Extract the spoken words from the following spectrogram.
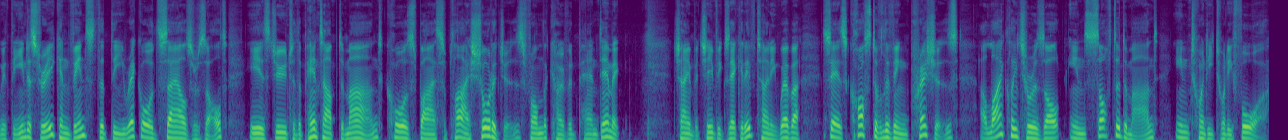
with the industry convinced that the record sales result is due to the pent up demand caused by supply shortages from the COVID pandemic. Chamber Chief Executive Tony Weber says cost of living pressures are likely to result in softer demand in 2024.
